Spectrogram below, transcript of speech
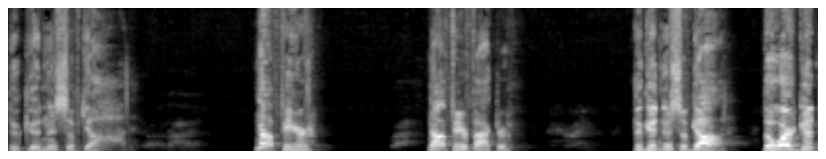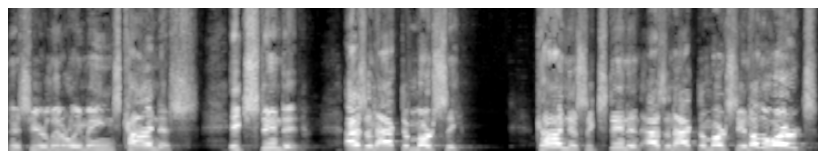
The goodness of God. Not fear. Not fear factor. The goodness of God. The word goodness here literally means kindness extended as an act of mercy. Kindness extended as an act of mercy. In other words,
